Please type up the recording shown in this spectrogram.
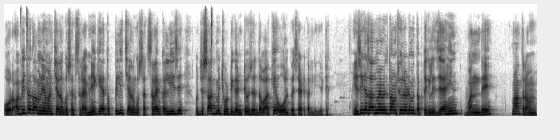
और अभी तक आपने हमारे चैनल को सब्सक्राइब नहीं किया तो प्लीज़ चैनल को सब्सक्राइब कर लीजिए और जो साथ में छोटी घंटे उसे दबा के ऑल पे सेट कर लीजिए, ठीक? इसी के साथ मैं मिलता हूँ वीडियो में, तब तक के लिए जय हिंद, वंदे मातरम।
